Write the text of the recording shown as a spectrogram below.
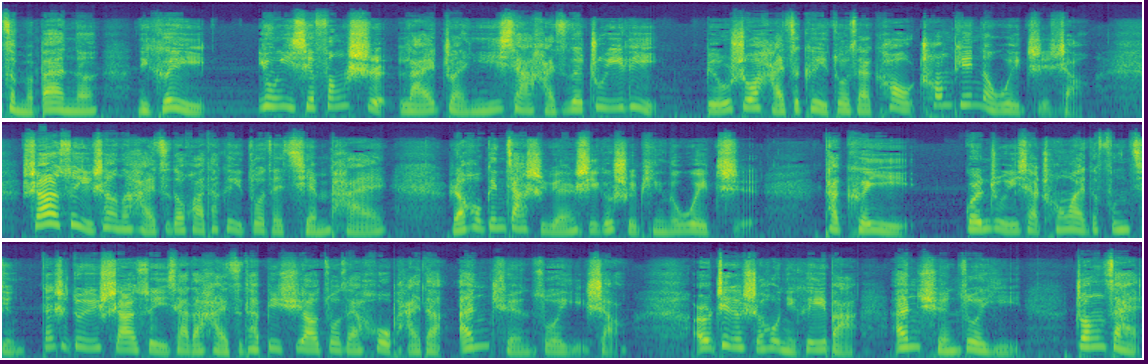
怎么办呢？你可以用一些方式来转移一下孩子的注意力，比如说孩子可以坐在靠窗边的位置上。十二岁以上的孩子的话，他可以坐在前排，然后跟驾驶员是一个水平的位置，他可以关注一下窗外的风景。但是对于十二岁以下的孩子，他必须要坐在后排的安全座椅上，而这个时候你可以把安全座椅装在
